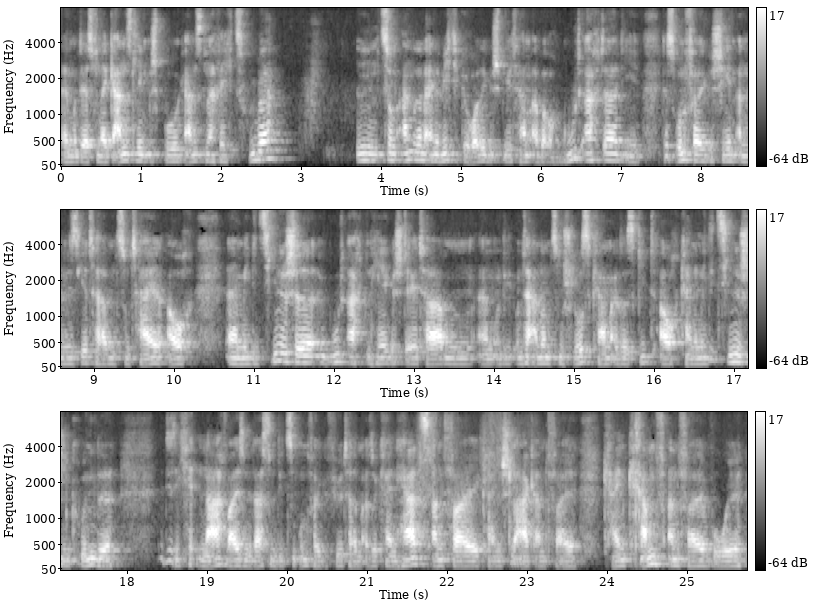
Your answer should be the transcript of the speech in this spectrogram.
ähm, und der ist von der ganz linken Spur ganz nach rechts rüber. Hm, zum anderen eine wichtige Rolle gespielt haben aber auch Gutachter, die das Unfallgeschehen analysiert haben, zum Teil auch äh, medizinische Gutachten hergestellt haben ähm, und die unter anderem zum Schluss kamen, also es gibt auch keine medizinischen Gründe, die sich hätten nachweisen lassen, die zum Unfall geführt haben. Also kein Herzanfall, kein Schlaganfall, kein Krampfanfall wohl.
